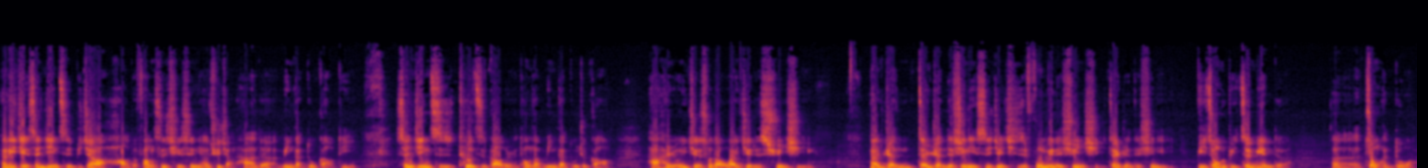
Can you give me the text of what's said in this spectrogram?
那理解神经质比较好的方式，其实你要去讲它的敏感度高低。神经质特质高的人，通常敏感度就高。他很容易接受到外界的讯息。那人在人的心理世界，其实负面的讯息在人的心理比重会比正面的呃重很多。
